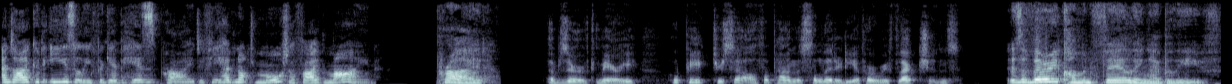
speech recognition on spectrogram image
"and I could easily forgive his pride if he had not mortified mine." "Pride," observed Mary, who piqued herself upon the solidity of her reflections, "is a very common failing, I believe.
